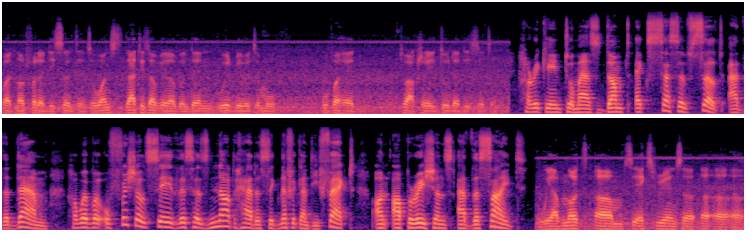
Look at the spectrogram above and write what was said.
but not for the desilting. So once that is available, then we'll be able to move, move ahead to actually do the desilting. Hurricane Tomas dumped excessive silt at the dam. However, officials say this has not had a significant effect on operations at the site. We have not um, experienced a, a, a,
